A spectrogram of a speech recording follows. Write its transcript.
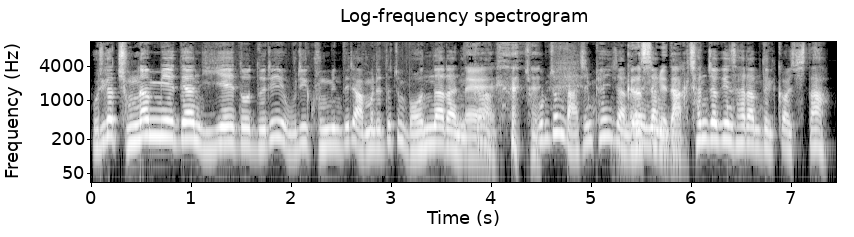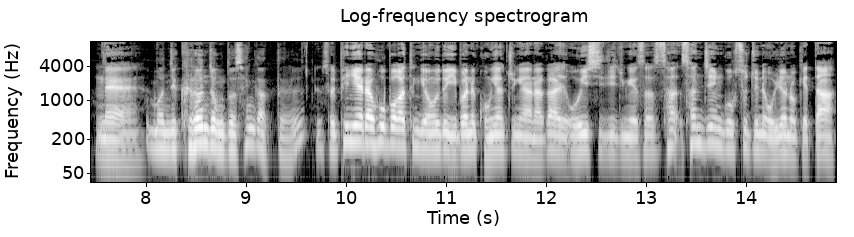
우리가 중남미에 대한 이해도들이 우리 국민들이 아무래도 좀 먼 나라니까 네. 조금 좀 낮은 편이잖아요. 그렇습니다. 낙천적인 사람들 것이다. 네. 뭐 이제 그런 정도 생각들. 그래서 피니에라 후보 같은 경우도 이번에 공약 중에 하나가 OECD 중에서 선- 선진국 수준에 올려놓겠다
